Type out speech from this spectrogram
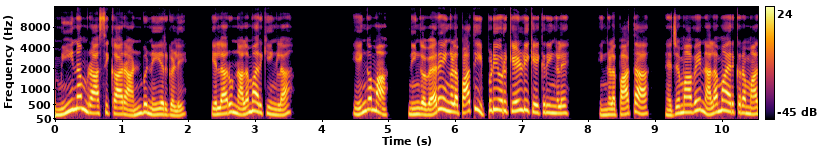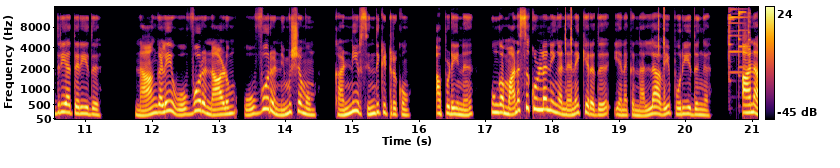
மீனம் ராசிக்கார அன்பு நேயர்களே எல்லாரும் நலமா இருக்கீங்களா? ஏங்கம்மா நீங்க வேற எங்கள பார்த்து இப்படி ஒரு கேள்வி கேக்குறீங்களே. எங்கள பார்த்தா நிஜமாவே நலமா இருக்கிற மாதிரியா தெரியுது. நாங்களே ஒவ்வொரு நாளும் ஒவ்வொரு நிமிஷமும் கண்ணீர் சிந்திக்கிட்டு இருக்கோம். அப்படின்னு உங்க மனசுக்குள்ள நீங்க நினைக்கிறது எனக்கு நல்லாவே புரியுதுங்க. ஆனா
